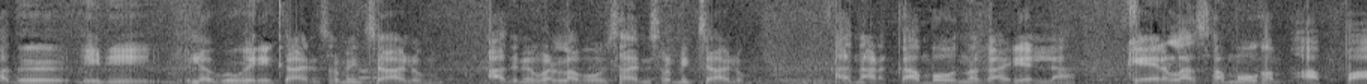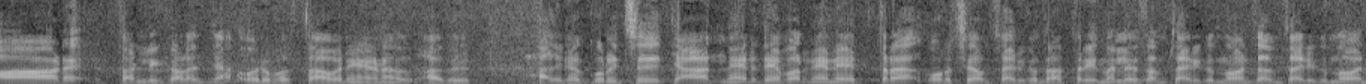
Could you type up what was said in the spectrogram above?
അത് ഇനി ലഘൂകരിക്കാൻ ശ്രമിച്ചാലും അതിന് വെള്ളപൂശാൻ ശ്രമിച്ചാലും അത് നടക്കാൻ പോകുന്ന കാര്യമല്ല. കേരള സമൂഹം അപ്പാടെ തള്ളിക്കളഞ്ഞ ഒരു പ്രസ്താവനയാണ് അത്. അതിനെക്കുറിച്ച് ഞാൻ നേരത്തെ പറഞ്ഞതിന് എത്ര കുറച്ച് സംസാരിക്കുന്നു അത്രയും നല്ലത് സംസാരിക്കുന്നവൻ സംസാരിക്കുന്നവൻ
